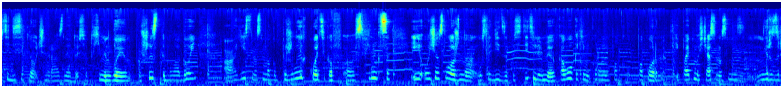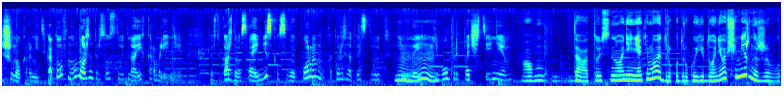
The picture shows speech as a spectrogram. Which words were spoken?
все действительно очень разные. То есть вот Хемингуэй пушистый, молодой, а есть у нас много пожилых котиков, э, сфинксы, и очень сложно уследить за посетителями, кого каким кормом пок- покормят. И поэтому сейчас у нас не, не разрешено кормить котов, но можно присутствовать на их кормлении. То есть у каждого своя миска, свой корм, который соответствует именно Мгм. его предпочтениям. А, да, то есть, ну, они не отнимают друг у друга еду, они вообще мирно живут.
